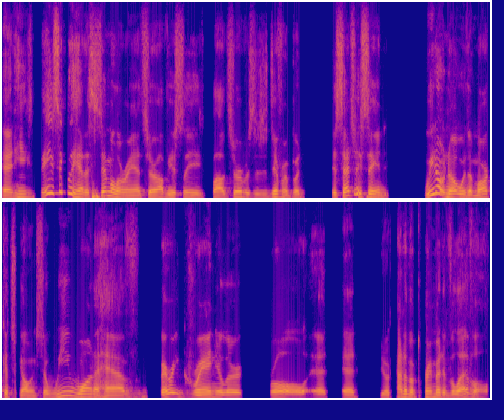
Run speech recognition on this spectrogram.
And he basically had a similar answer. Obviously, cloud services is different, but essentially saying, we don't know where the market's going. So we want to have very granular control at, at you know, kind of a primitive level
